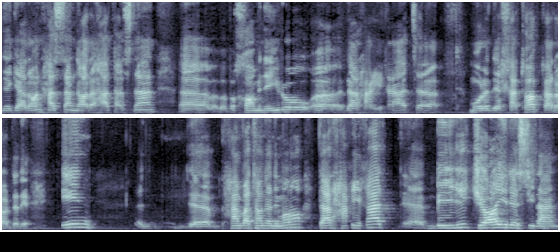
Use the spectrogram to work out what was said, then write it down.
نگران هستن ناراحت هستن خامنه ای رو در حقیقت مورد خطاب قرار داده. این هموطنان ما در حقیقت به یک جایی رسیدن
